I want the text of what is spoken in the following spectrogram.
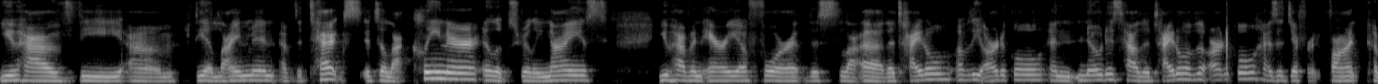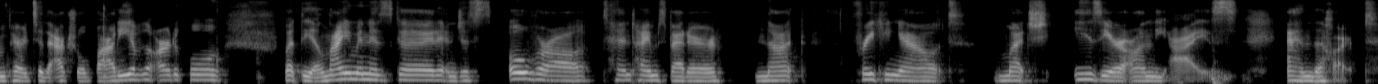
You have the um, the alignment of the text. It's a lot cleaner. It looks really nice. You have an area for this uh, the title of the article, and notice how the title of the article has a different font compared to the actual body of the article. But the alignment is good, and just overall 10 times better. Not freaking out, much easier on the eyes and the heart.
